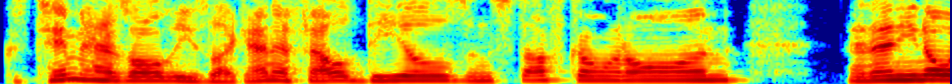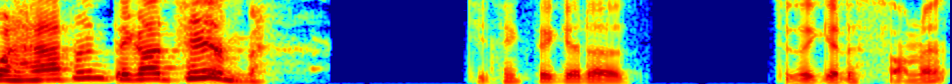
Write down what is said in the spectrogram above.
Because Tim has all these like NFL deals and stuff going on. And then you know what happened? They got Tim. Do you think they get a? Do they get a summit?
